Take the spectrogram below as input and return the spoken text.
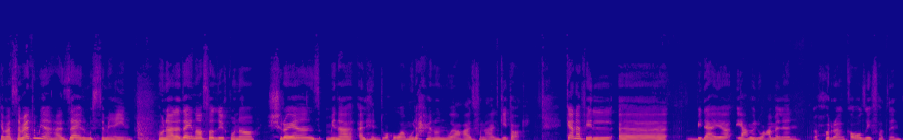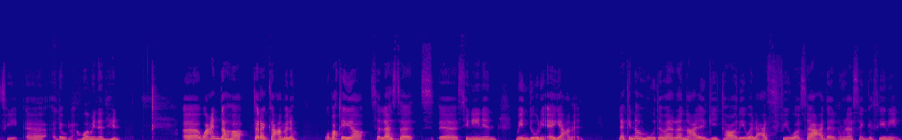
كما سمعتم يا أعزائي المستمعين هنا لدينا صديقنا شريانز من الهند وهو ملحن وعازف على الجيتار. كان في البداية يعمل عملا حرا كوظيفة في الدولة هو من الهند. وعندها ترك عمله وبقي ثلاث سنين من دون أي عمل. لكنه تمرن على الجيتار والعزف وساعد أناسا كثيرين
